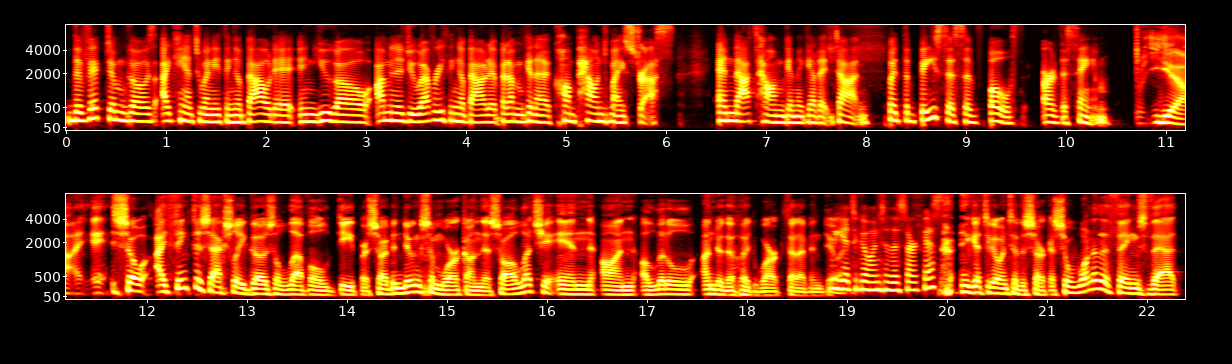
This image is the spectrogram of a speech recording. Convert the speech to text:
The victim goes, I can't do anything about it. And you go, I'm going to do everything about it, but I'm going to compound my stress. And that's how I'm going to get it done. But the basis of both are the same. Yeah. Eh, so I think this actually goes a level deeper. So I've been doing some work on this. So I'll let you in on a little under the hood work that I've been doing. We get to go into the circus? you get to go into the circus. So one of the things that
